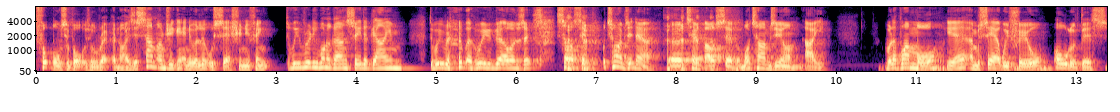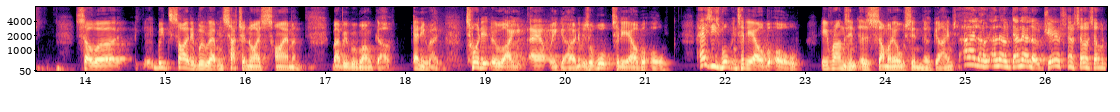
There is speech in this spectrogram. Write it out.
football supporters will recognise this. Sometimes you get into a little session, you think, do we really want to go and see the game? Do we, we go and see? So I said, what time's it now? Uh, 10 past seven. What time's he on? Eight. We'll have one more, yeah, and we'll see how we feel. All of this. So uh, we decided we were having such a nice time and maybe we won't go. Anyway, 20 to 8, out we go. And it was a walk to the Albert Hall. As he's walking to the Albert Hall, he runs into someone else in the games. Hello, hello, Dan, hello, Jeff. So, so.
